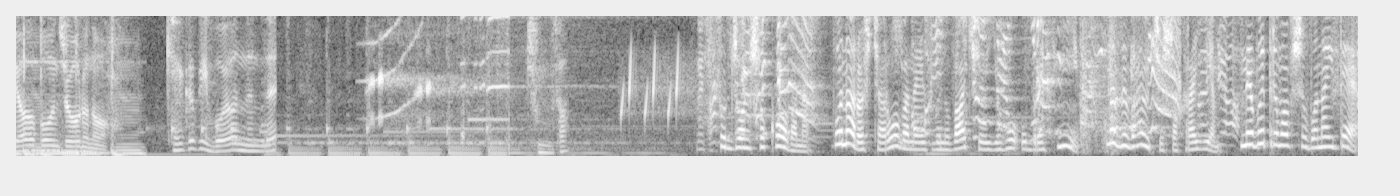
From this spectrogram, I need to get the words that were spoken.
야, buongiorno. 계급이 뭐였는데? 중사? Суджон шокована. Вона розчарована і звинувачує його у брехні, називаючи шахраєм. Не витримавши, вона йде,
